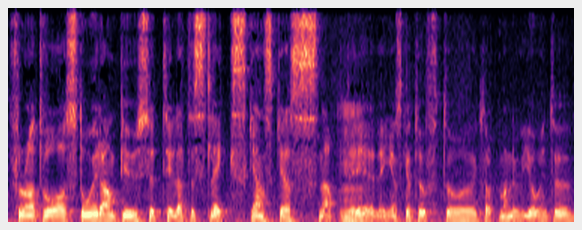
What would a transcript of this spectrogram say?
från att vara, stå i rampljuset till att det släcks ganska snabbt. Mm. Det, är, det, är, ganska tufft och är klart man, jag var inte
